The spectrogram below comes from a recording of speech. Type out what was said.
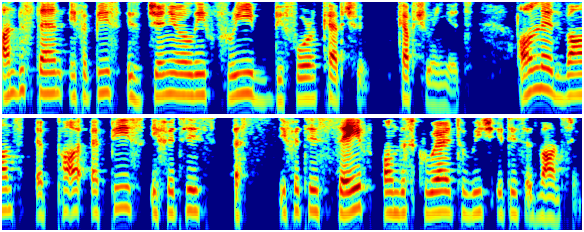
Understand if a piece is genuinely free before capture, capturing it. Only advance a, a piece if it is if it is safe on the square to which it is advancing.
